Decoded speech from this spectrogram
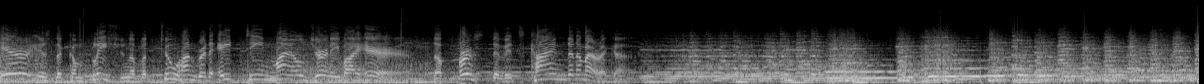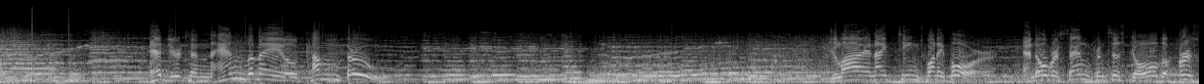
Here is the completion of a 218-mile journey by air, the first of its kind in America. Edgerton and the mail come through. July 1924, and over San Francisco, the first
